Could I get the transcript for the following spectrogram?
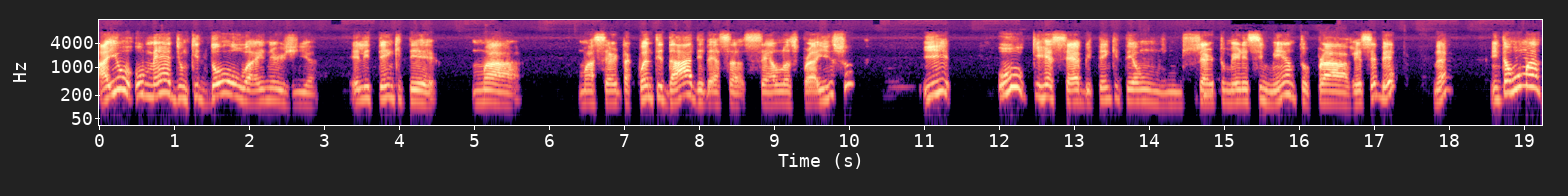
Aí o, o médium que doa a energia, ele tem que ter uma uma certa quantidade dessas células para isso, e o que recebe tem que ter um certo merecimento para receber, né? Então, uma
